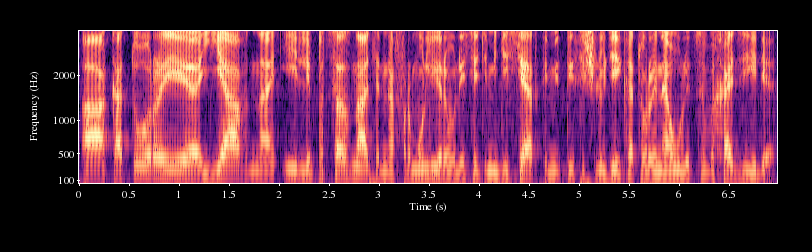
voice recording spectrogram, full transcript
а, которые явно или подсознательно формулировались этими десятками тысяч людей, которые на улице выходили,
